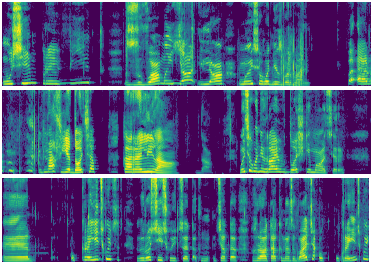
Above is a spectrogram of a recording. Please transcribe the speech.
Усім привіт! З вами я, Ілля. Ми сьогодні з Варварою. ПР. В нас є доця Кароліна. Да. Ми сьогодні граємо в дочки матері. Е, українською, російською це так, ця та гра так називається, українською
